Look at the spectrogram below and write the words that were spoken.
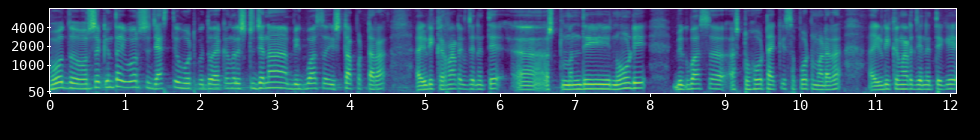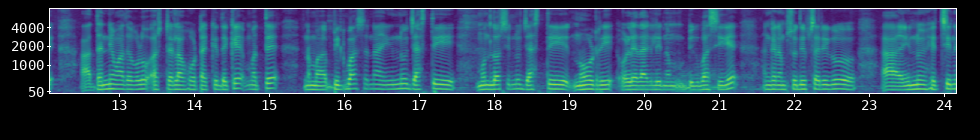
ಹೋದ ವರ್ಷಕ್ಕಿಂತ ಈ ವರ್ಷ ಜಾಸ್ತಿ ಓಟ್ ಬಿದ್ದು, ಯಾಕಂದ್ರೆ ಇಷ್ಟು ಜನ ಬಿಗ್ ಬಾಸ್ ಇಷ್ಟಪಟ್ಟಾರ. ಇಡೀ ಕರ್ನಾಟಕ ಜನತೆ ಅಷ್ಟು ಮಂದಿ ನೋಡಿ ಬಿಗ್ ಬಾಸ್ ಅಷ್ಟು ಓಟ್ ಹಾಕಿ ಸಪೋರ್ಟ್ ಮಾಡ್ಯಾರ. ಇಡೀ ಕರ್ನಾಟಕ ಜನತೆಗೆ ಧನ್ಯವಾದಗಳು ಅಷ್ಟೆಲ್ಲ ಓಟ್ ಹಾಕಿದ್ದಕ್ಕೆ. ಮತ್ತು ನಮ್ಮ ಬಿಗ್ ಬಾಸನ್ನು ಇನ್ನೂ ಜಾಸ್ತಿ, ಮುಂದೆ ವರ್ಷ ಇನ್ನೂ ಜಾಸ್ತಿ ನೋಡ್ರಿ ಒಳ್ಳೆಯದಾಗಲಿ ನಮ್ಮ ಬಿಗ್ ಬಾಸಿಗೆ ಹಂಗೆ ನಮ್ಮ ಸುದೀಪ್ ಸರಿಗೂ ಇನ್ನೂ ಹೆಚ್ಚಿನ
